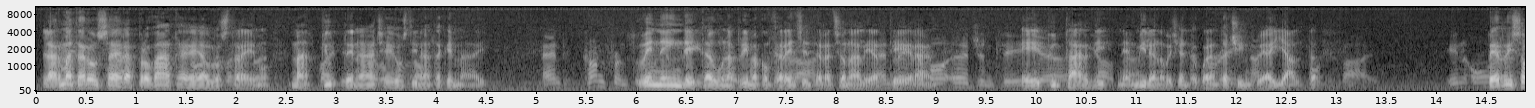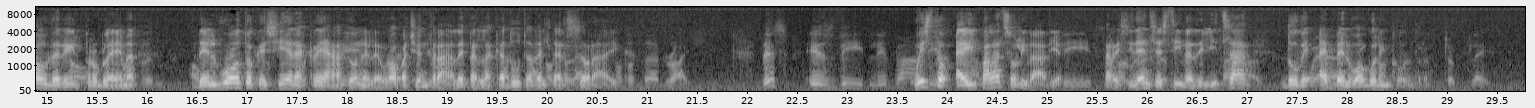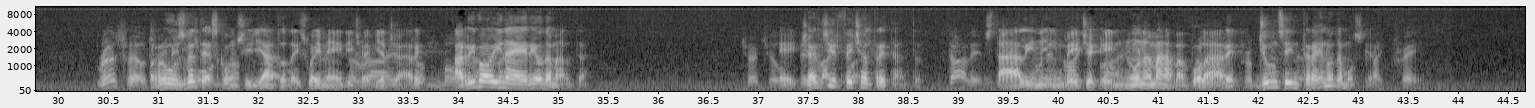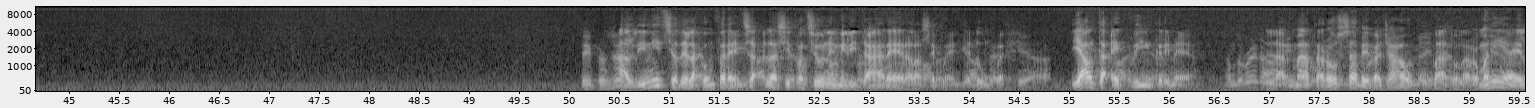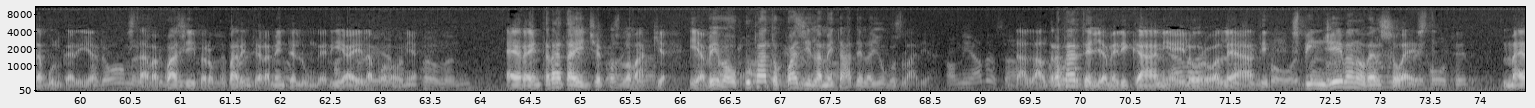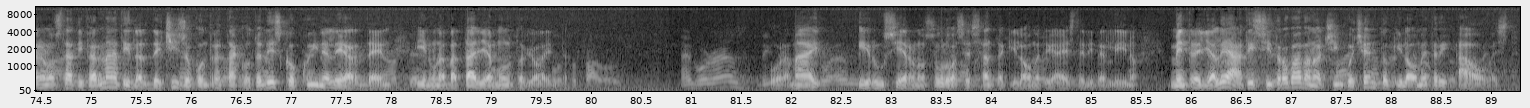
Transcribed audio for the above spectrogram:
l'armata rossa era provata e allo stremo, ma più tenace e ostinata che mai. Venne indetta una prima conferenza internazionale a Teheran e più tardi, nel 1945, a Yalta, per risolvere il problema del vuoto che si era creato nell'Europa centrale per la caduta del Terzo Reich. Questo è il Palazzo Livadia, residenza estiva degli zar dove ebbe luogo l'incontro. Roosevelt, sconsigliato dai suoi medici a viaggiare, arrivò in aereo da Malta. E Churchill fece altrettanto. Stalin, invece, che non amava volare, giunse in treno da Mosca. All'inizio della conferenza la situazione militare era la seguente, dunque, Yalta è qui in Crimea. L'armata rossa aveva già occupato la Romania e la Bulgaria, stava quasi per occupare interamente l'Ungheria e la Polonia. Era entrata in Cecoslovacchia e aveva occupato quasi la metà della Jugoslavia. Dall'altra parte gli americani e i loro alleati spingevano verso est, ma erano stati fermati dal deciso contrattacco tedesco qui nelle Ardennes, in una battaglia molto violenta. Oramai I russi erano solo a 60 km a est di Berlino, mentre gli alleati si trovavano a 500 km a ovest.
